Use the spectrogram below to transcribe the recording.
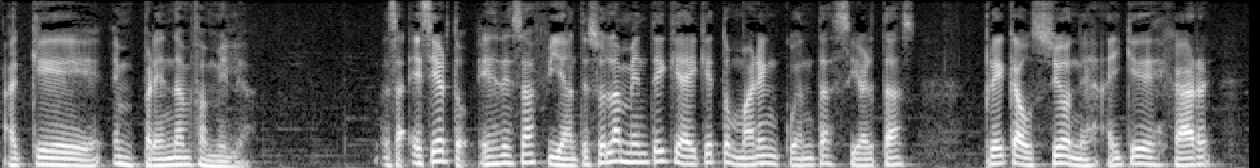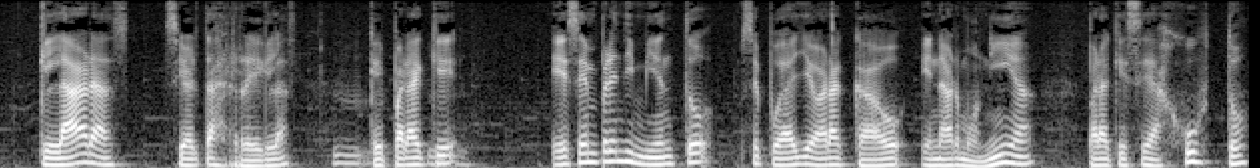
a que emprenda en familia. O sea, es cierto, es desafiante, solamente que hay que tomar en cuenta ciertas precauciones, hay que dejar claras ciertas reglas que para que ese emprendimiento se pueda llevar a cabo en armonía, para que sea justo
